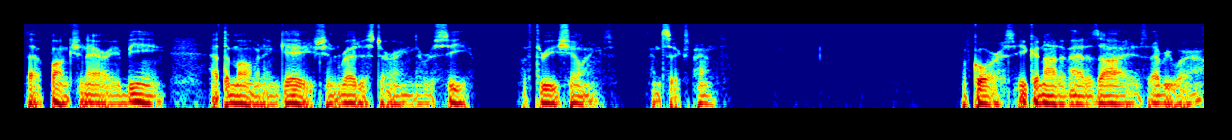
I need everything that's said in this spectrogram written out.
that functionary being at the moment engaged in registering the receipt of three shillings and sixpence. Of course, he could not have had his eyes everywhere.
